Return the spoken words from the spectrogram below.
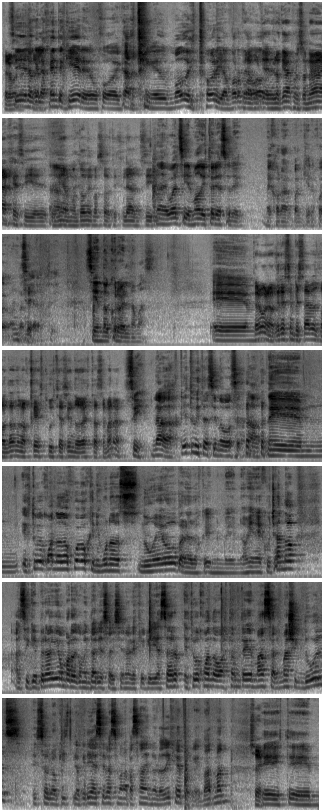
Pero sí, bueno, es lo que la gente quiere de un juego de karting, es un modo historia, por favor. porque desbloqueabas personajes y eh, tenía Ah. un montón de cosas tecladas así. No, igual sí, el modo historia suele mejorar cualquier juego, en realidad, sí. siendo cruel nomás. Eh, Pero bueno, ¿querés empezar contándonos qué estuviste haciendo esta semana? Sí, nada. ¿Qué estuviste haciendo vos? Nada. Eh, estuve jugando dos juegos que ninguno es nuevo para los que me- nos vienen escuchando. Así que, pero había un par de comentarios adicionales que quería hacer. Estuve jugando bastante más al Magic Duels. Eso lo, lo quería decir la semana pasada y no lo dije porque Batman. Sí. Este,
